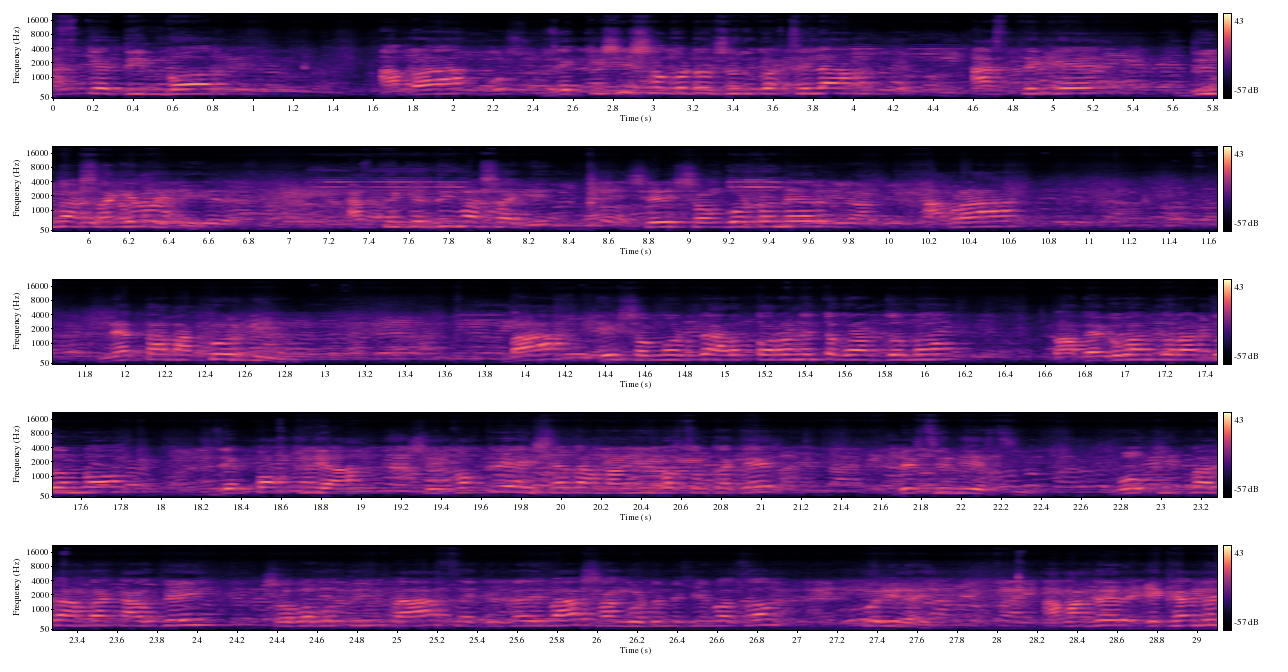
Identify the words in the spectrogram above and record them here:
আজকে দিনভর আমরা যে কৃষি সংগঠন শুরু করছিলাম আজ থেকে দুই মাস আগে থেকে। আজ থেকে দুই মাস আগে। সেই সংগঠনের আমরা নেতা বা কর্মী বা এই সংগঠনকে আরও ত্বরান্বিত করার জন্য বা বেগবান করার জন্য যে প্রক্রিয়া, সেই প্রক্রিয়া হিসাবে আমরা নির্বাচনটাকে বেছে নিয়েছি। মৌখিকভাবে আমরা কাউকেই সভাপতি বা সেক্রেটারি বা সাংগঠনিক নির্বাচন করি নাই। আমাদের এখানে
